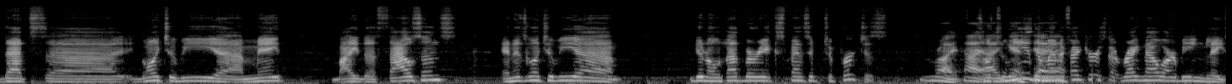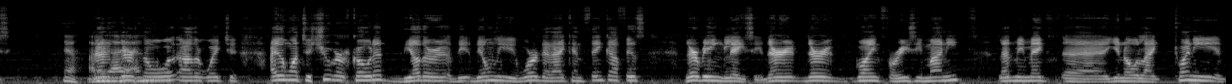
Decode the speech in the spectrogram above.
that's uh, going to be uh, made by the thousands and it's going to be uh, you know not very expensive to purchase. Right. I, so I to guess, me the yeah, yeah. manufacturers are right now are being lazy. Yeah I there, mean, I- there's I- no other way to i don't want to sugarcoat it. The other the, the only word that i can think of is they're being lazy. They're they're going for easy money. Let me make uh, you know like 20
